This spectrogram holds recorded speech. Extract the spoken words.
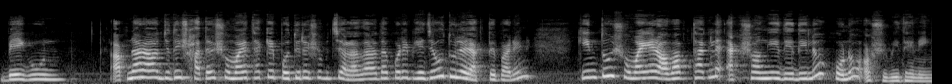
বেগুন। আপনারা যদি সাথে সময় থাকে প্রতিটা সবজি আলাদা আলাদা করে ভেজেও তুলে রাখতে পারেন, কিন্তু সময়ের অভাব থাকলে একসঙ্গে দিয়ে দিলেও কোনো অসুবিধে নেই।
